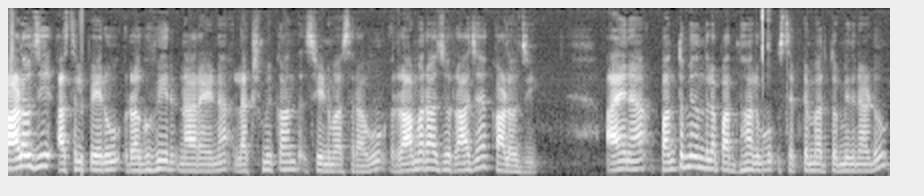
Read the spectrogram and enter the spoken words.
కాళోజీ అసలు పేరు రఘువీర్ నారాయణ లక్ష్మీకాంత్ శ్రీనివాసరావు రామరాజు రాజా కాళోజీ. ఆయన పంతొమ్మిది వందల పద్నాలుగు సెప్టెంబర్ తొమ్మిది నాడు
